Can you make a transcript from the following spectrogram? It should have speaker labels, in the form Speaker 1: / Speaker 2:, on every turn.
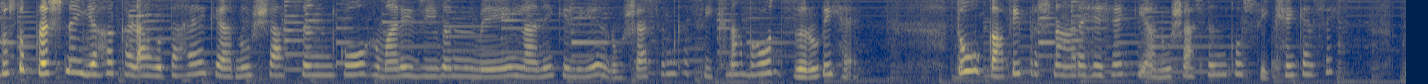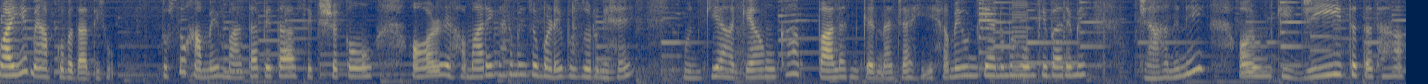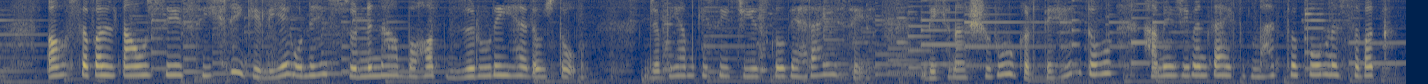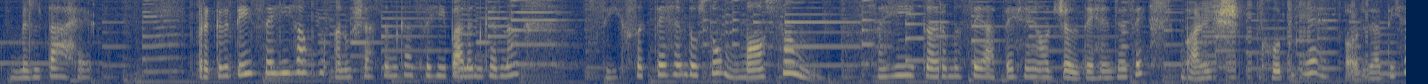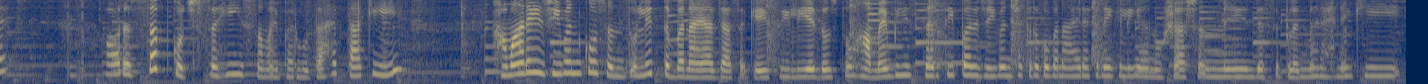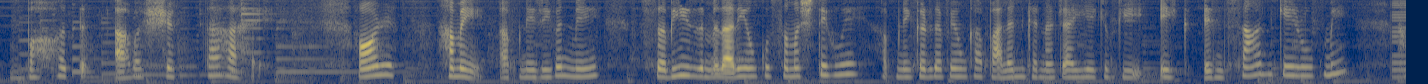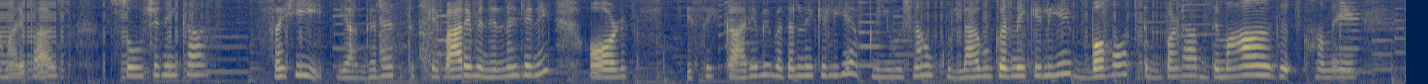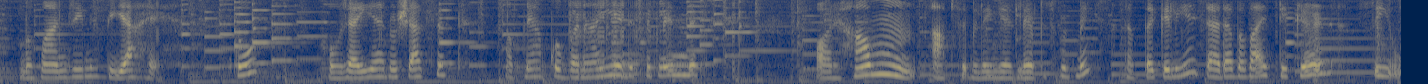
Speaker 1: दोस्तों, प्रश्न यह खड़ा होता है कि अनुशासन को हमारे जीवन में लाने के लिए अनुशासन का सीखना बहुत ज़रूरी है। तो काफ़ी प्रश्न आ रहे हैं कि अनुशासन को सीखें कैसे? तो आइए मैं आपको बताती हूँ। दोस्तों, हमें माता पिता शिक्षकों और हमारे घर में जो बड़े बुज़ुर्ग हैं, उनकी आज्ञाओं का पालन करना चाहिए। हमें उनके अनुभवों के बारे में जानने और उनकी जीत तथा असफलताओं से सीखने के लिए उन्हें सुनना बहुत ज़रूरी है दोस्तों। जब भी हम किसी चीज़ को गहराई से देखना शुरू करते हैं तो हमें जीवन का एक महत्वपूर्ण सबक मिलता है। प्रकृति से ही हम अनुशासन का सही पालन करना सीख सकते हैं। दोस्तों, मौसम सही कर्म से आते हैं और चलते हैं। जैसे बारिश होती है और जाती है और सब कुछ सही समय पर होता है ताकि हमारे जीवन को संतुलित बनाया जा सके। इसीलिए दोस्तों, हमें भी इस धरती पर जीवन चक्र को बनाए रखने के लिए अनुशासन में डिसिप्लिन में रहने की बहुत आवश्यकता है। और हमें अपने जीवन में सभी जिम्मेदारियों को समझते हुए अपने कर्तव्यों का पालन करना चाहिए, क्योंकि एक इंसान के रूप में हमारे पास सोचने का सही या गलत के बारे में निर्णय लेने और इसे कार्य में बदलने के लिए, अपनी योजनाओं को लागू करने के लिए बहुत बड़ा दिमाग हमें भगवान जी ने दिया है। तो हो जाइए अनुशासित। अपने आप को बनाइए डिसिप्लिन और हम आपसे मिलेंगे अगले एपिसोड में। तब तक के लिए tata bye take care see you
